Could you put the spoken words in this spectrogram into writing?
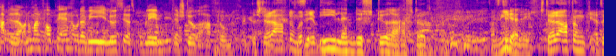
habt ihr da auch nochmal ein VPN oder wie löst ihr das Problem der Störerhaftung? Die Störerhaftung wird Diese eben. elende Störerhaftung. Widerlich. Störerhaftung, also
